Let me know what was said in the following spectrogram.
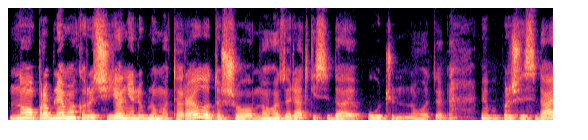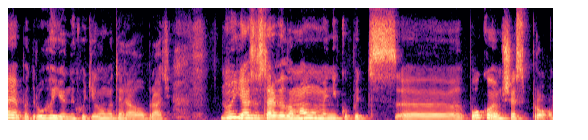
Но проблема, короче, я не люблю мотореллу, то що много зарядки сідає, очень много. зарядки. Я, по-перше, сідає, по-друге, я не хотіла мотореллу брати. Ну, я заставила маму мені купити е, Poco M6 Pro.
